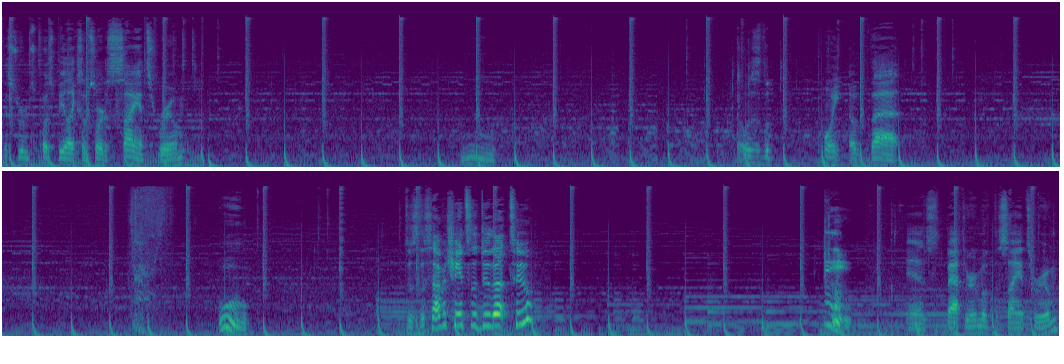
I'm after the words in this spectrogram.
this room's supposed to be like some sort of science room. Was the point of that? Ooh. Does this have a chance to do that too? Hmm. and it's the bathroom of the science room.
